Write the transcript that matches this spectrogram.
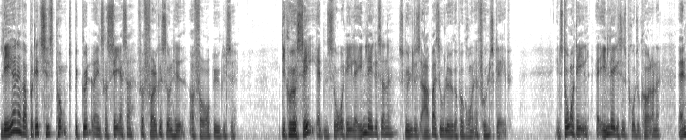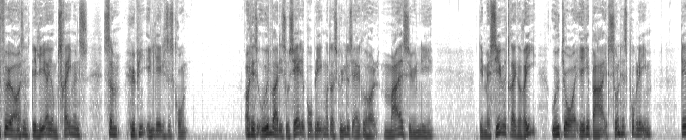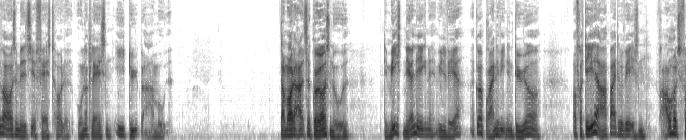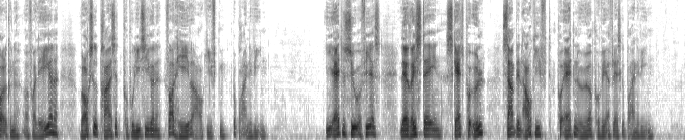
Lægerne var på det tidspunkt begyndt at interessere sig for folkesundhed og forebyggelse. De kunne jo se, at en stor del af indlæggelserne skyldtes arbejdsulykker på grund af fuldskab. En stor del af indlæggelsesprotokollerne anfører også delirium tremens som hyppig indlæggelsesgrund. Og desuden var de sociale problemer, der skyldtes alkohol, meget synlige. Det massive drikkeri udgjorde ikke bare et sundhedsproblem, det var også med til at fastholde underklassen i dyb armod. Der måtte altså gøres noget. Det mest nærliggende ville være at gøre brændevinen dyrere, og fra dele af arbejderbevægelsen, fra afholdsfolkene og fra lægerne voksede presset på politikerne for at hæve afgiften på brændevin. I 1887 lagde rigsdagen skat på øl samt en afgift på 18 øre på hver flaske brændevin.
